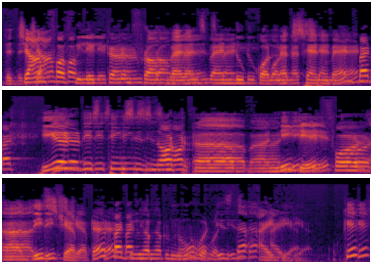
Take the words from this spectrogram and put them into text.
the jump of electron from valence band to conduction band. But here these things is not uh, uh, needed for uh, this chapter, but you have to know what is the idea okay?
